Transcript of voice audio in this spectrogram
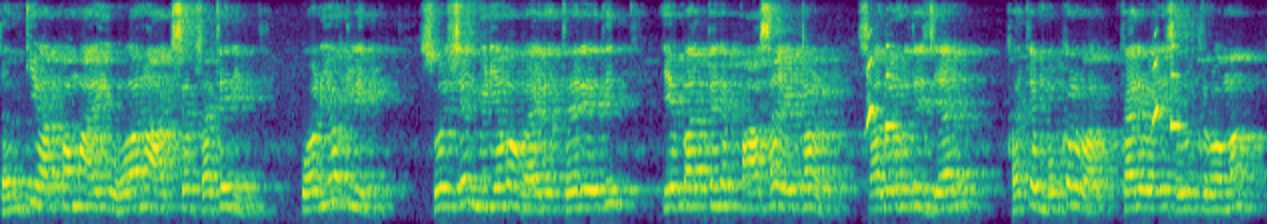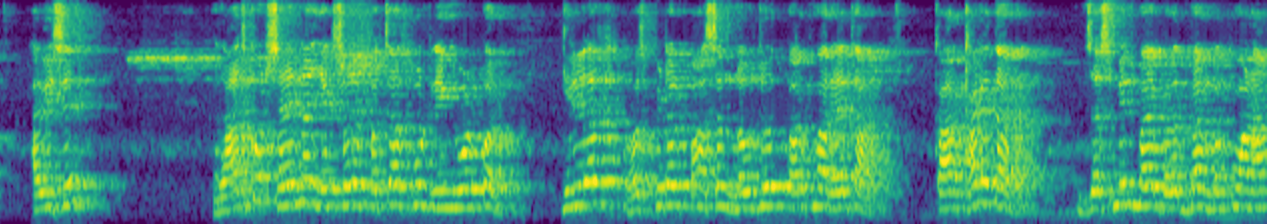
ધમકી આપવામાં આવી હોવાના આક્ષેપ સાથેની ઓડિયો ક્લિપ સોશિયલ મીડિયામાં વાયરલ થઈ રહી હતી. એ બાદ તેને પાસા હેઠળ સાબરમતી જેલ ખાતે મોકલવા કાર્યવાહી શરૂ કરવામાં આવી છે. રાજકોટ શહેરના એકસો ને પચાસ ફૂટ રિંગ રોડ પર ગિરિરાજ હોસ્પિટલ પાસે નવજોત પાર્કમાં રહેતા કારખાનેદાર જસ્મીનભાઈ ભરતભાઈ મકવાણા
